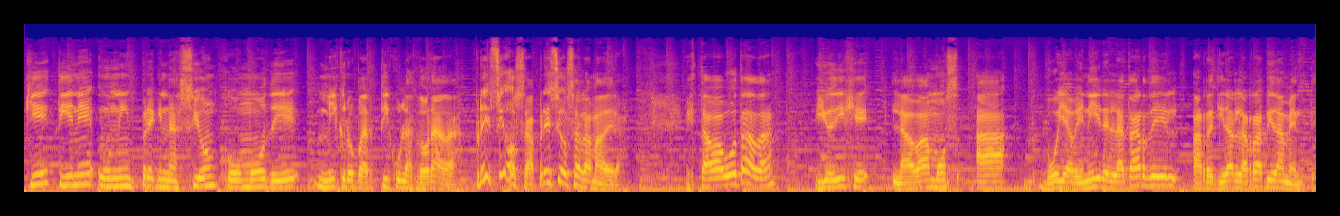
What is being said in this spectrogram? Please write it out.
que tiene una impregnación como de micropartículas doradas. Preciosa, preciosa la madera. Estaba botada y yo dije, la vamos a, voy a venir en la tarde a retirarla rápidamente.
